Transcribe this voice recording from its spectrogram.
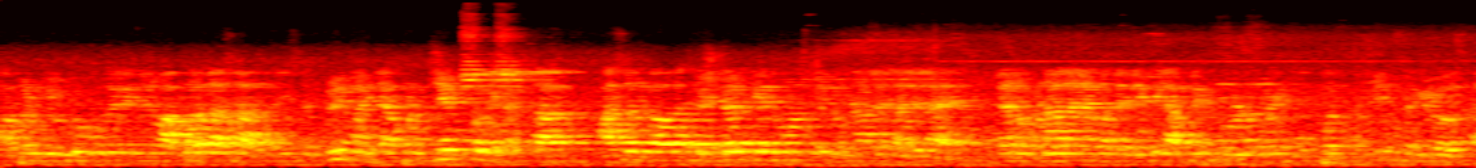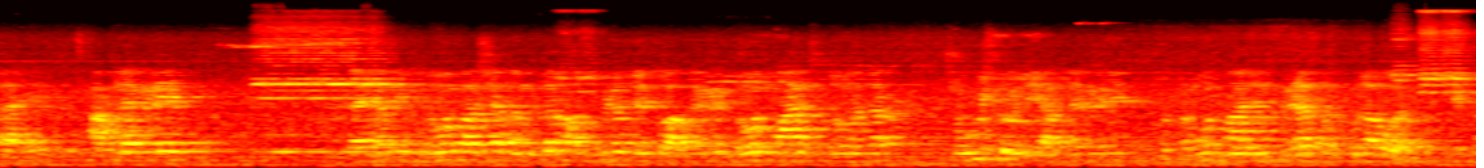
आपण युट्यूब वगैरे जर वापरत असाल तर सगळी माहिती आपण चेक करू शकता. आसनगावला क्रिस्टल केअर म्हणून जे रुग्णालय झालेलं आहे. त्या रुग्णालयामध्ये देखील आपली पूर्णपणे मोफत अशी सगळी व्यवस्था आहे. आपल्याकडे त्याच्यामध्ये दोन वर्षानंतर हॉस्पिटल देतो. आपल्याकडे दोन मार्च दोन हजार चोवीस रोजी आपल्याकडे प्रमोद महाजन क्रीडा संकुलावर एक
